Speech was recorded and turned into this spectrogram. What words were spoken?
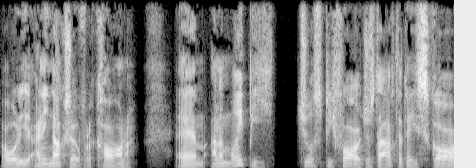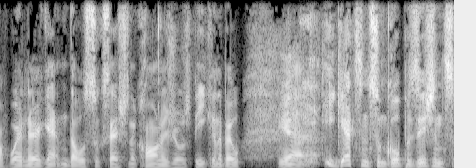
or what he, and he knocks it over a corner. Um, and it might be just before, just after they score when they're getting those succession of corners you're speaking about. Yeah. He gets in some good positions.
